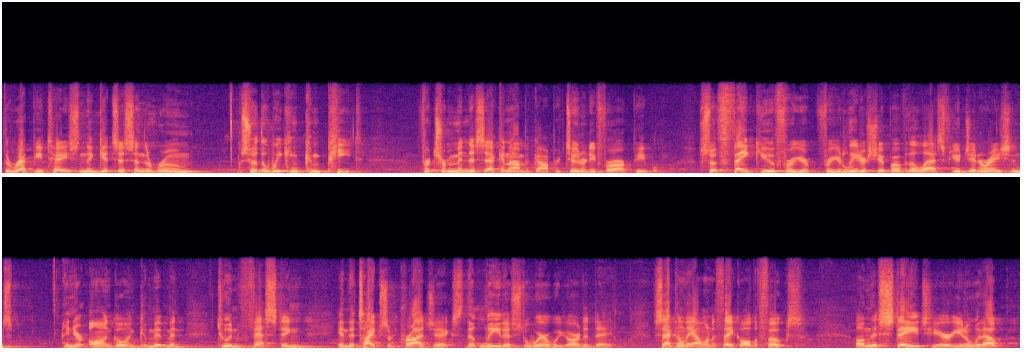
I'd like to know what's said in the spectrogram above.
the reputation that gets us in the room so that we can compete for tremendous economic opportunity for our people. So thank you for your, for your leadership over the last few generations and your ongoing commitment to investing in the types of projects that lead us to where we are today. Secondly, I want to thank all the folks on this stage here. You know, without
